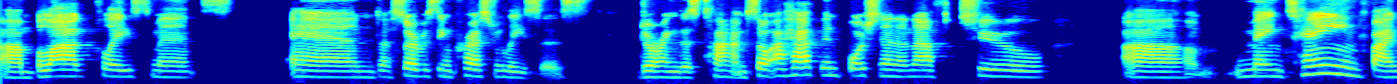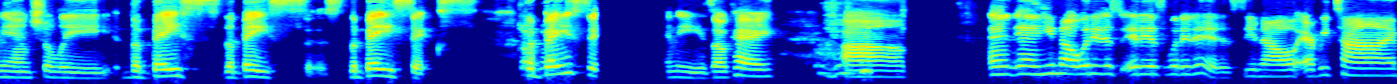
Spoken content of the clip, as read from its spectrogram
um, blog placements, and uh, servicing press releases during this time. So I have been fortunate enough to um, maintain financially the base, the basis, the basics, okay. the basic needs. Okay. um, and, and you know what it is it is what it is you know every time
